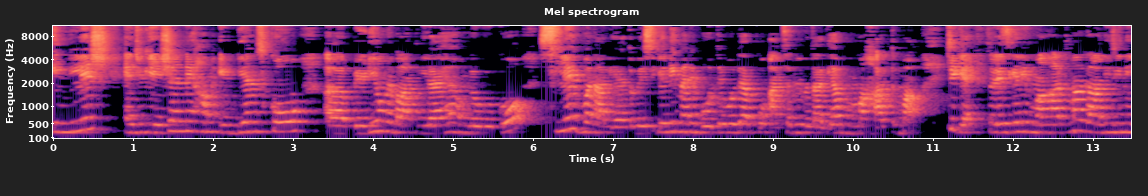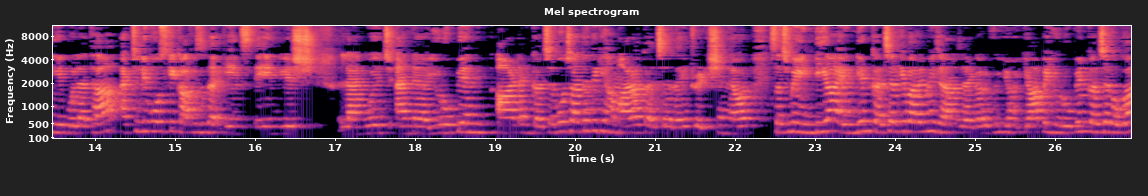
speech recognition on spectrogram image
इंग्लिश एजुकेशन ने हम इंडियंस को बेड़ियों में बाँध लिया है, हम लोगों को स्लेव बना लिया है। तो बेसिकली मैंने बोलते बोलते आपको आंसर भी बता दिया, महात्मा। ठीक है? तो बेसिकली महात्मा गांधी जी ने ये बोला था। एक्चुअली वो उसके काफ़ी ज़्यादा अगेंस्ट थे English language and European art and culture वो चाहते थे कि हमारा कल्चर है ट्रेडिशन है और सच में इंडिया इंडियन कल्चर के बारे में जाना जाएगा। यहाँ पे यूरोपियन कल्चर होगा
